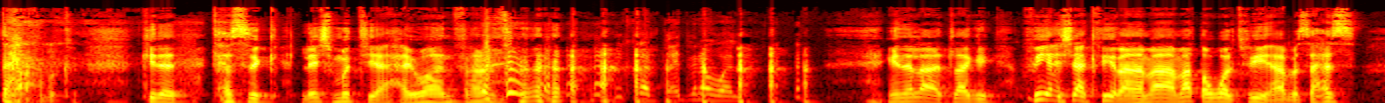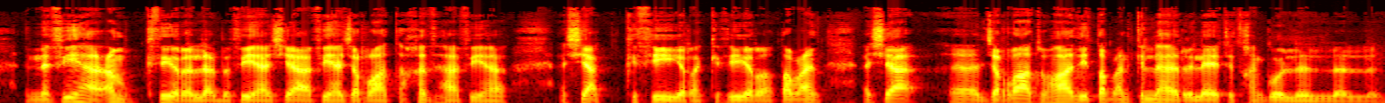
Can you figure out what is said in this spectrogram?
تعاقبك. كذا تحسك ليش مت يا حيوان فهمت؟ بعد من أول. هنا لا تلاقي في أشياء كثيرة أنا ما ما طولت فيها بس أحس إن فيها عمق كثير اللعبة فيها أشياء فيها جرات تأخذها فيها أشياء كثيرة كثيرة. طبعا أشياء آه، الجرات وهذه طبعا كلها related خلينا نقول لل- لل-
